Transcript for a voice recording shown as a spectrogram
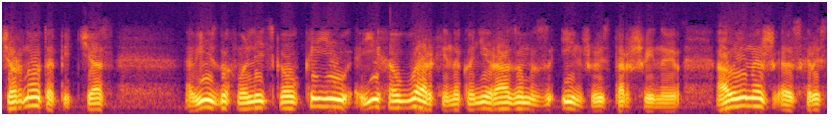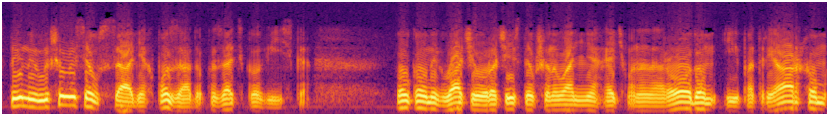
Чорнота під час в'їзду Хмельницького в Київ їхав верхи на коні разом з іншою старшиною, Галина ж з Христиною лишилися в садях позаду козацького війська. Полковник бачив урочисте вшанування гетьмана народом і патріархом,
